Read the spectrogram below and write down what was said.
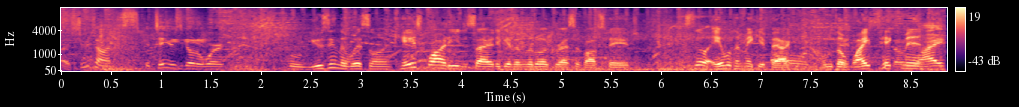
Uh, just continues to go to work. Ooh, using the whistle in case Wadi decided to get a little aggressive off stage. Still able to make it back. Oh, Ooh, the white Pikmin. The white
